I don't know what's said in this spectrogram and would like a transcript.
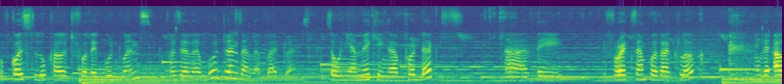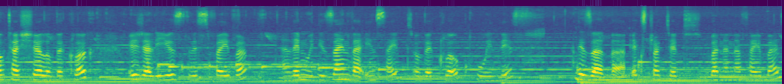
of course look out for the good ones because there are the good ones and the bad ones. So when you're making our products, uh, they, for example, the clock, the outer shell of the clock, usually use this fiber and then we design the inside of the clock with this. These are the extracted banana fibers.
